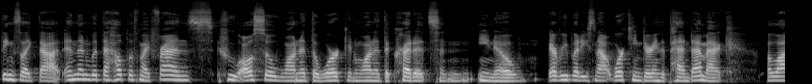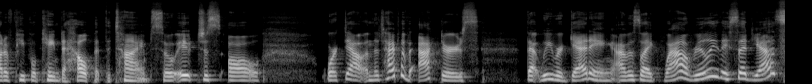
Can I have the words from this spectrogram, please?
things like that. And then with the help of my friends who also wanted the work and wanted the credits, and you know, everybody's not working during the pandemic, a lot of people came to help at the time. So it just all worked out. And the type of actors that we were getting, I was like, wow, really? They said yes?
